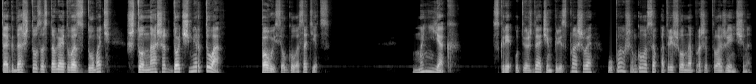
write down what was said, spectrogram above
«Тогда что заставляет вас думать, что наша дочь мертва?» Повысил голос отец. «Маньяк!» Скорее утверждая, чем переспрашивая, упавшим голосом отрешенно прошептала женщина.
